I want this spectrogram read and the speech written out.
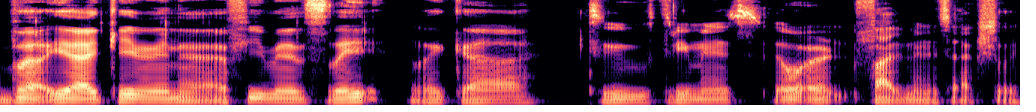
But yeah, I came in a few minutes late, like uh two, three minutes, or five minutes actually.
